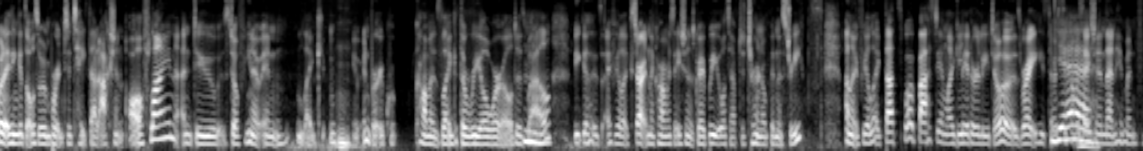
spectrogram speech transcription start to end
But I think it's also important to take that action offline and do stuff, you know, in like, in inverted qu- commas like the real world as well mm-hmm. because I feel like starting the conversation is great but you also have to turn up in the streets and I feel like that's what Bastian like literally does right he starts Yeah. the conversation and then him and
